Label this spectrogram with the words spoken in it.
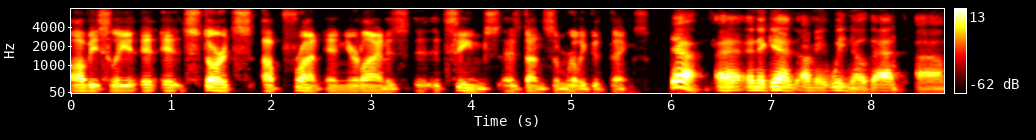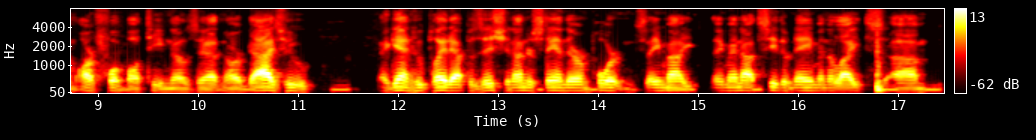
obviously it, it starts up front, and your line is it seems has done some really good things. Yeah, and again, I mean, we know that um, our football team knows that, and our guys who, again, who play that position understand their importance. They might they may not see their name in the lights. Um,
